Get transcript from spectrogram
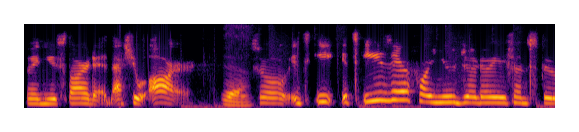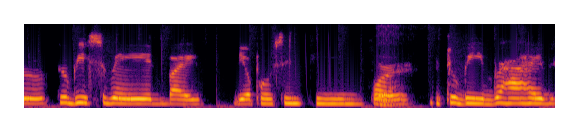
when you started, as you are. yeah, So it's e- it's easier for new generations to to be swayed by the opposing team, for to be bribed,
